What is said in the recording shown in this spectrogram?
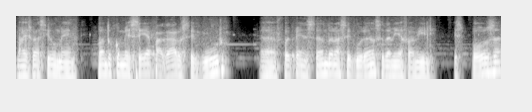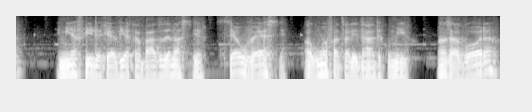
mais facilmente. Quando comecei a pagar o seguro, uh, foi pensando na segurança da minha família, esposa e minha filha que havia acabado de nascer. Se houvesse alguma fatalidade comigo, mas agora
